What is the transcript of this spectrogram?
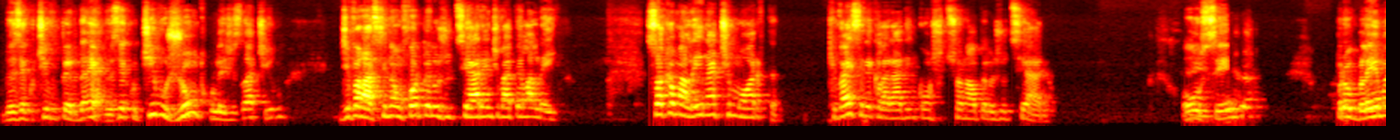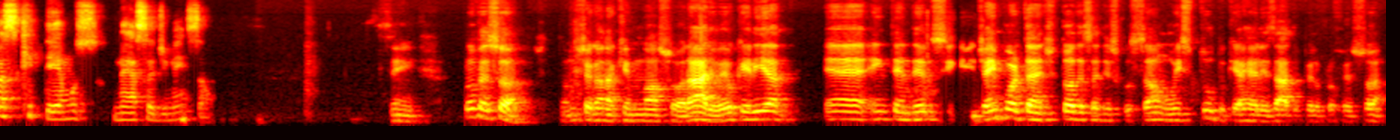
do executivo, perdão, é, do executivo junto com o legislativo, de falar, se não for pelo judiciário, a gente vai pela lei. Só que é uma lei natimorta, que vai ser declarada inconstitucional pelo judiciário. Ou Sim. seja, problemas que temos nessa dimensão. Sim. Professor, estamos chegando aqui no nosso horário. Eu queria é, entender o seguinte: é importante toda essa discussão, o estudo que é realizado pelo professor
